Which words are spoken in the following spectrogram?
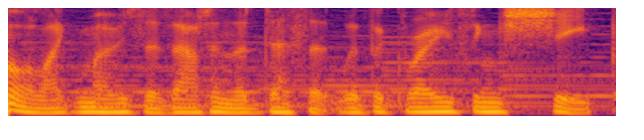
or like Moses out in the desert with the grazing sheep.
